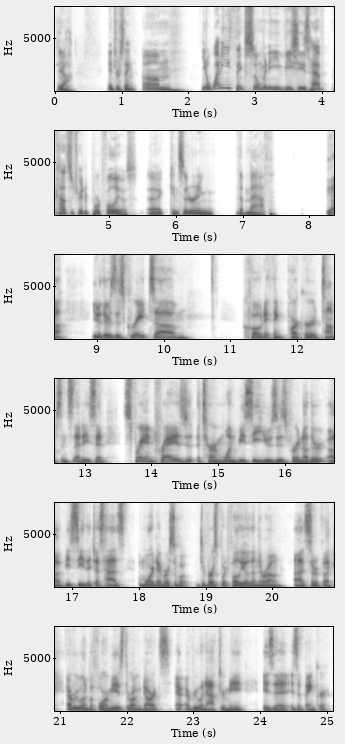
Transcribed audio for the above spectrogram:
totally. Yeah, interesting. Um, you know, why do you think so many VCs have concentrated portfolios, uh, considering the math? Yeah, you know, there's this great. Um, quote I think Parker Thompson said. He said, "Spray and pray is a term one VC uses for another uh, VC that just has a more diverse diverse portfolio than their own. Uh, sort of like everyone before me is throwing darts, everyone after me is a is a banker."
